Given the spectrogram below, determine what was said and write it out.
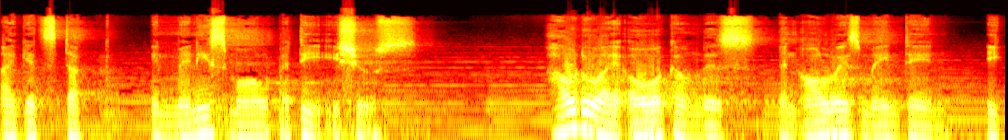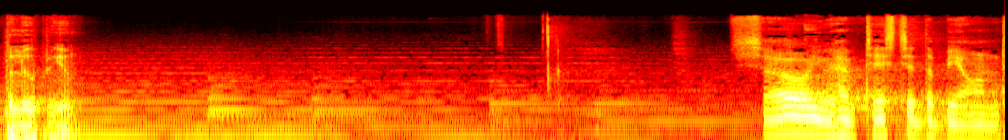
I get stuck in many small petty issues. How do I overcome this and always maintain equilibrium? So you have tasted the beyond.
